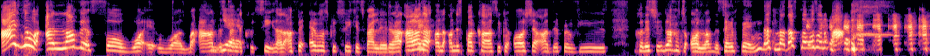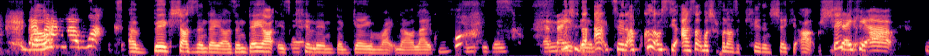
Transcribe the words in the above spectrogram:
I know I love it for what it was, but I understand Yeah. the critiques. I, I think everyone's critique is valid, and I, I know Yeah. that on, on this podcast we can all share our different views because you don't have to all love the same thing. That's not that's not what it's all about. That's No. it works. a big shout out to Zendaya. Zendaya is Yeah. killing the game right now. Like what? Amazing. Amazing. the acting. Of course, obviously, I started watching when I was a kid and Shake It Up. Shake, Shake it up. So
